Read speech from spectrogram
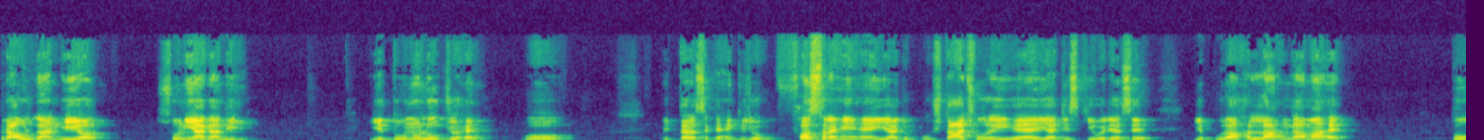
राहुल गांधी और सोनिया गांधी ये दोनों लोग जो है, वो एक तरह से कहें कि जो फंस रहे हैं या जो पूछताछ हो रही है या जिसकी वजह से ये पूरा हल्ला हंगामा है तो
